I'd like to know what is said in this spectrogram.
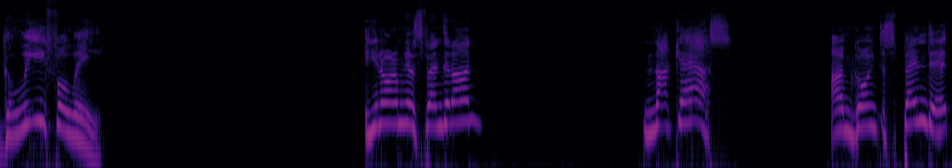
gleefully. You know what I'm going to spend it on? Not gas. I'm going to spend it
